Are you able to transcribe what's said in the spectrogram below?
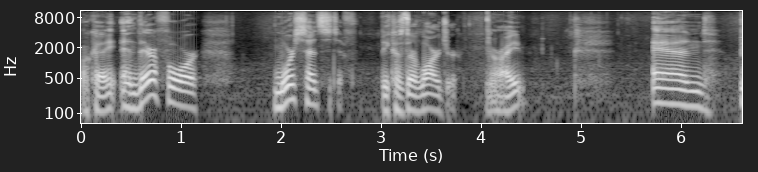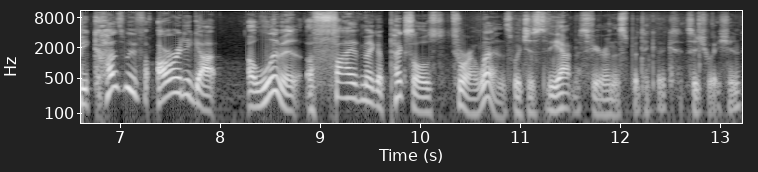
okay, and therefore more sensitive because they're larger, all right? And because we've already got a limit of 5 megapixels to our lens, which is the atmosphere in this particular situation,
